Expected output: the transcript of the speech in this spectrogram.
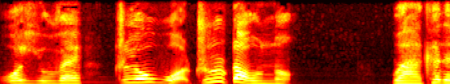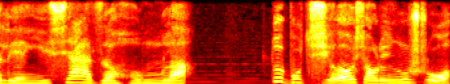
我以为只有我知道呢。”瓦克的脸一下子红了。对不起了，小林鼠，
